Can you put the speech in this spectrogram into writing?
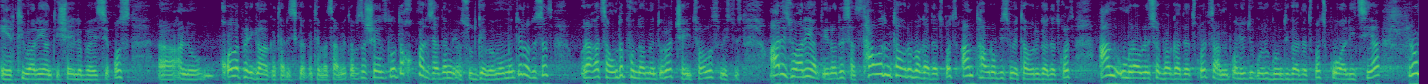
ერთი ვარიანტი შეიძლება ეს იყოს ანუ ყველაფერი გააკეთა რის გაკეთებას ამ ეტაპზე შეეძლო და ხო არის ადამიანს უდგება მომენტი, როდესაც რაღაცა უნდა ფუნდამენტურად შეიცვალოს მისთვის. არის ვარიანტი, როდესაც თავად მთავრობა გადაწყვეტს, ამ თავრობის მეთაური გადაწყვეტს, ან უმრავლესობა გადაწყვეტს, ანუ პოლიტიკური გუნდი გადაწყვეტს, კოალიცია, რომ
